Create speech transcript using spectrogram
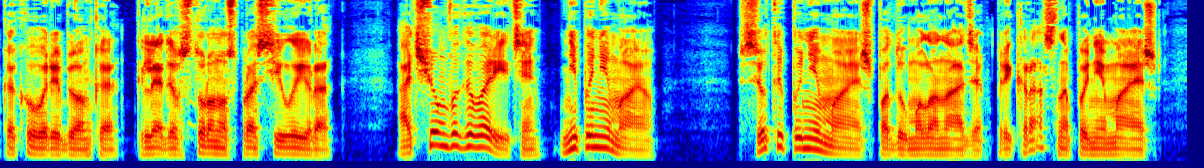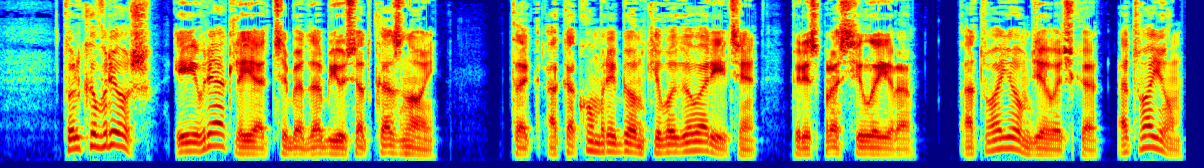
«Какого ребенка?» — глядя в сторону, спросила Ира. «О чем вы говорите? Не понимаю». «Все ты понимаешь», — подумала Надя. «Прекрасно понимаешь. Только врешь, и вряд ли я от тебя добьюсь отказной». «Так о каком ребенке вы говорите?» — переспросила Ира. «О твоем, девочка, о твоем.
